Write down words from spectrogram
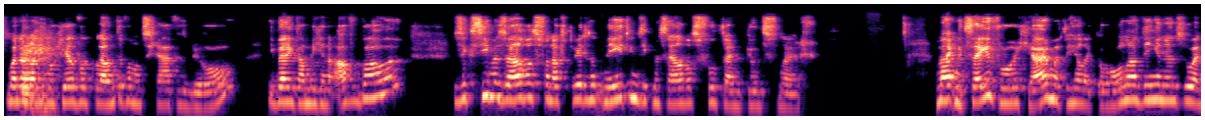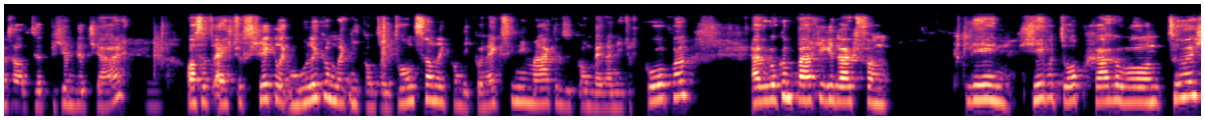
Maar dan had ik nog heel veel klanten van ons grafisch bureau. Die ben ik dan beginnen afbouwen. Dus ik zie mezelf als vanaf 2019 zie ik mezelf als fulltime kunstenaar. Maar ik moet zeggen, vorig jaar met de hele corona-dingen en zo, en zelfs dit, begin dit jaar, mm. was het echt verschrikkelijk moeilijk, omdat ik niet kon tentoonstellen, ik kon die connectie niet maken, dus ik kon bijna niet verkopen. Heb ik ook een paar keer gedacht van, Kleen, geef het op, ga gewoon terug,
